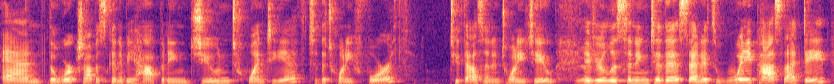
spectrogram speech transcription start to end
And the workshop is going to be happening June 20th to the 24th. 2022. Yeah. If you're listening to this and it's way past that date,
